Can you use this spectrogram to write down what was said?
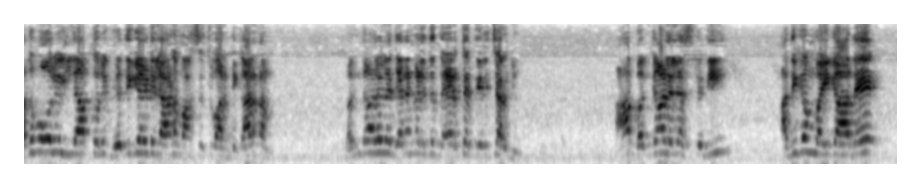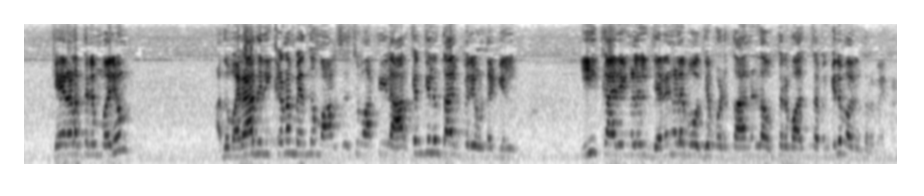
അതുപോലും ഇല്ലാത്തൊരു ഗതികേടിലാണ് മാർക്സിസ്റ്റ് പാർട്ടി. കാരണം ബംഗാളിലെ ജനങ്ങൾ ഇത് നേരത്തെ തിരിച്ചറിഞ്ഞു. ആ ബംഗാളിലെ സ്ഥിതി അധികം വൈകാതെ കേരളത്തിലും വരും. അത് വരാതിരിക്കണം എന്ന് മാർക്സിസ്റ്റ് പാർട്ടിയിൽ ആർക്കെങ്കിലും താല്പര്യമുണ്ടെങ്കിൽ ഈ കാര്യങ്ങളിൽ ജനങ്ങളെ ബോധ്യപ്പെടുത്താനുള്ള ഉത്തരവാദിത്തമെങ്കിലും അവർ നിറവേറ്റണം.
